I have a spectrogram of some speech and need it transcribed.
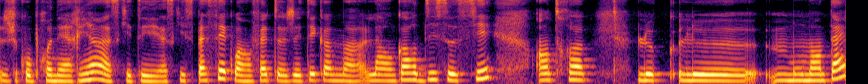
je comprenais rien à ce qui était, à ce qui se passait quoi. En fait, j'étais comme euh, là encore dissociée entre le, le, mon mental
